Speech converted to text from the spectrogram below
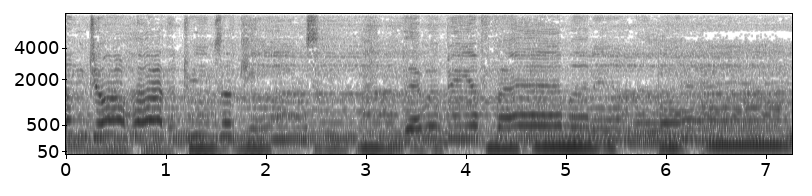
Young Joe heard the dreams of kings. There would be a famine in the land.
